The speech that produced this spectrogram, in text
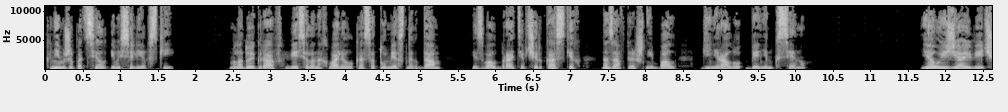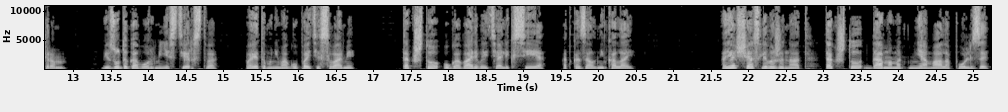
К ним же подсел и Василевский. Молодой граф весело нахваливал красоту местных дам и звал братьев Черкасских на завтрашний бал генералу Беннингсену. Я уезжаю вечером. Везу договор в министерство, поэтому не могу пойти с вами. Так что уговаривайте Алексея, отказал Николай. А я счастливо женат, так что дамам от меня мало пользы,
